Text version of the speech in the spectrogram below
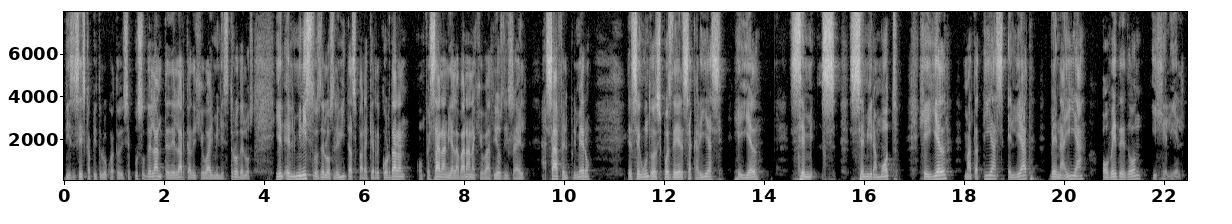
16, capítulo 4 dice, puso delante del arca de Jehová y ministró de los, y el, ministros de los levitas para que recordaran, confesaran y alabaran a Jehová, Dios de Israel. Asaf el primero, el segundo después de él, Zacarías, Jehiel, Semiramot, Jehiel, Matatías, Eliad, Benaía, Obededón y Geliel.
